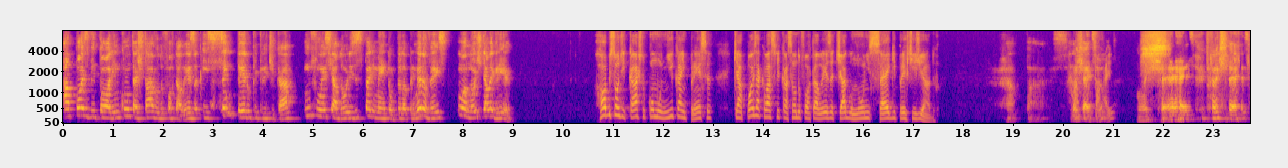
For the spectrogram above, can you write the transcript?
Após vitória incontestável do Fortaleza e sem ter o que criticar, influenciadores experimentam pela primeira vez uma noite de alegria. Robson de Castro comunica à imprensa que após a classificação do Fortaleza, Thiago Nunes segue prestigiado. Rapaz. Manchete, Rapaz. Manchete, manchete.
